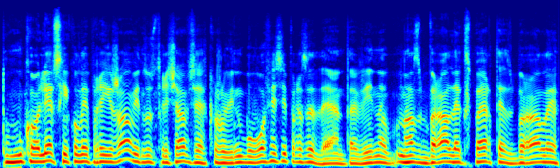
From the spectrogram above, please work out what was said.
Тому Ковалєвський, коли приїжджав, він зустрічався, я скажу, він був в офісі президента. Він у нас збирали експерти, збирали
